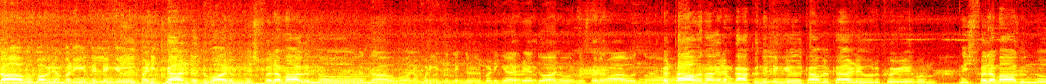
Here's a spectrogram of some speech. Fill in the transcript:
കർത്താവ് ഭവനം പണിയുന്നില്ലെങ്കിൽ പണിക്കാരുടെ അധ്വാനം നിഷ്ഫലമാകുന്നു. കർത്താവ് ഭവനം പണിയുന്നില്ലെങ്കിൽ പണിക്കാരുടെ അധ്വാനവും നിഷ്ഫലമാകുന്നു. കർത്താവ് നഗരം കാക്കുന്നില്ലെങ്കിൽ കാവൽക്കാരുടെ ഉറുക്കൊഴിവും നിഷ്ഫലമാകുന്നു.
